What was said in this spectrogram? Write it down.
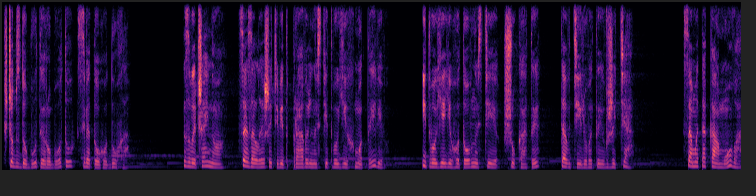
щоб здобути роботу Святого Духа. Звичайно, це залежить від правильності твоїх мотивів і твоєї готовності шукати та втілювати в життя. Саме така мова,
